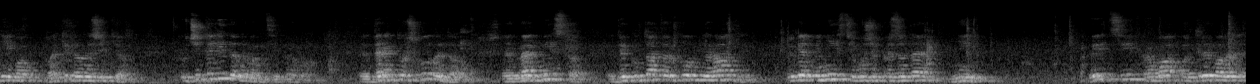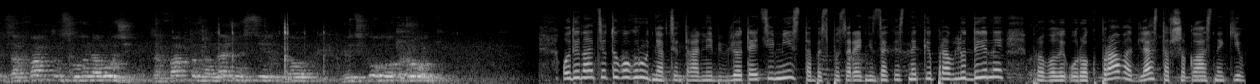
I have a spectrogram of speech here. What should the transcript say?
Ні, вам батьки дали життя. Учителі дали вам ці права. Директор школи дав, Е, мер міста, депутат Верховної Ради, прем'єр-міністр, може президент. Ні. Ви ці права отримали за фактом свого народження, за фактом належності до людського роду. 11 грудня в Центральній бібліотеці міста безпосередні захисники прав людини провели урок права для старшокласників.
